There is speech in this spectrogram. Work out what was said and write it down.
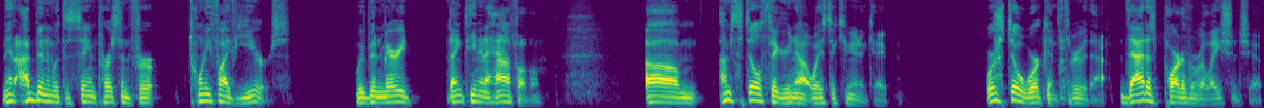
man, I've been with the same person for 25 years. We've been married 19 and a half of them. Um, I'm still figuring out ways to communicate. We're still working through that. That is part of a relationship.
